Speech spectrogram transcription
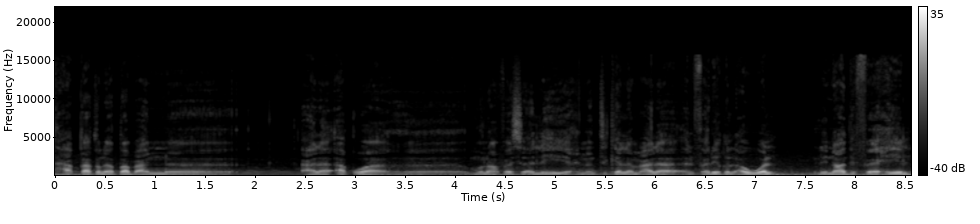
حققنا طبعا على أقوى منافسة اللي هي إحنا نتكلم على الفريق الأول لنادي الفاحيل.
